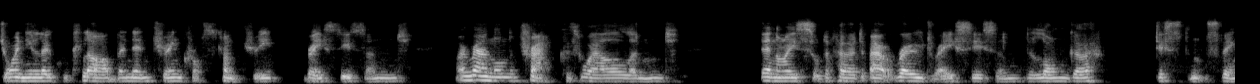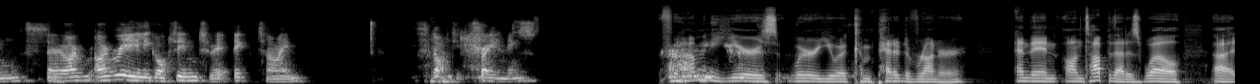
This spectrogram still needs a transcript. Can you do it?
joining a local club and entering cross country races. And I ran on the track as well. And then I sort of heard about road races and the longer distance things. So I, I really got into it big time. Started training. For how many years were you a competitive runner? And then on top of that as well, uh,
